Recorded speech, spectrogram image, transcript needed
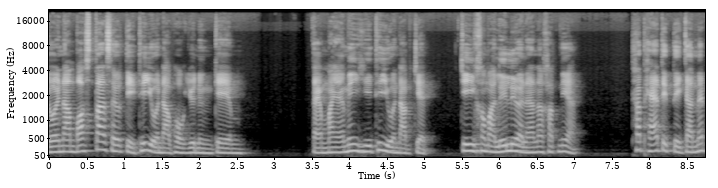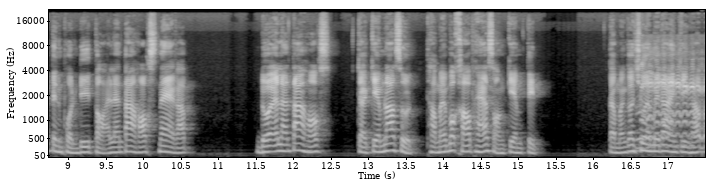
โดยนำ Boston Celtics ที่อยู่อันดับ 6 อยู่ 1 เกม แต่ Miami Heat ที่อยู่อันดับ 7 จี้เข้ามาเรื่อยๆแล้วนะครับเนี่ย ถ้าแพ้ติดๆกันไม่เป็นผลดีต่อ Atlanta Hawks แน่ครับ โดย Atlanta Hawks จากเกมล่าสุดทำให้พวกเขาแพ้ 2 เกมติด แต่มันก็ช่วยไม่ได้จริงครับ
